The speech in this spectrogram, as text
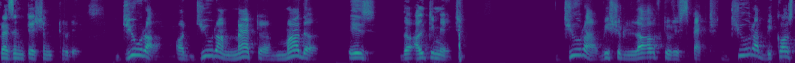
presentation today. Dura or Dura mater, mother, is the ultimate. Dura, we should love to respect. Dura, because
